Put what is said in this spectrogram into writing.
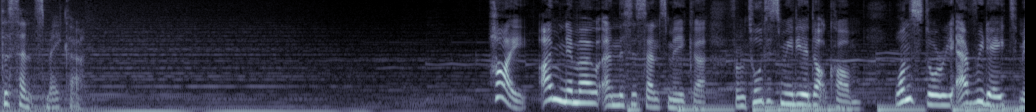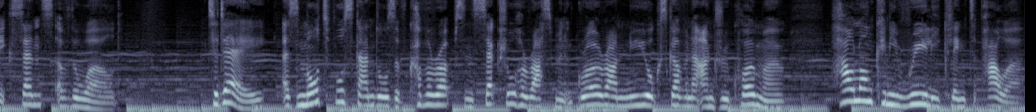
The Sensemaker. Hi, I'm Nimo, and this is Sensemaker from tortoisemedia.com. One story every day to make sense of the world. Today, as multiple scandals of cover ups and sexual harassment grow around New York's Governor Andrew Cuomo, how long can he really cling to power?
